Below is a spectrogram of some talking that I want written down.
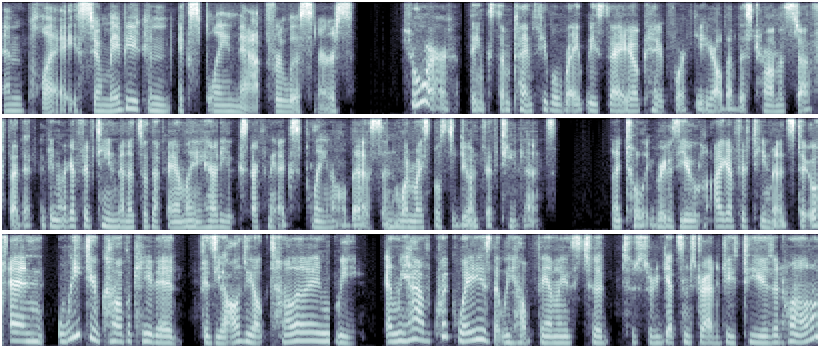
and play. So maybe you can explain that for listeners. Sure. I think sometimes people rightly say, okay, 14 year old have this trauma stuff, but you know, I got 15 minutes with a family. How do you expect me to explain all this? And what am I supposed to do in 15 minutes? I totally agree with you. I got 15 minutes too. And we do complicated physiology all the time. We and we have quick ways that we help families to to sort of get some strategies to use at home,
